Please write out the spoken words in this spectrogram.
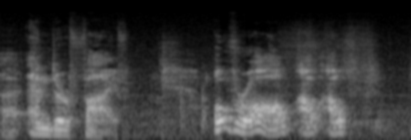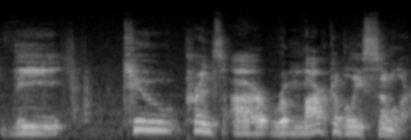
uh, Ender 5. overall, I'll, I'll, the two prints are remarkably similar.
